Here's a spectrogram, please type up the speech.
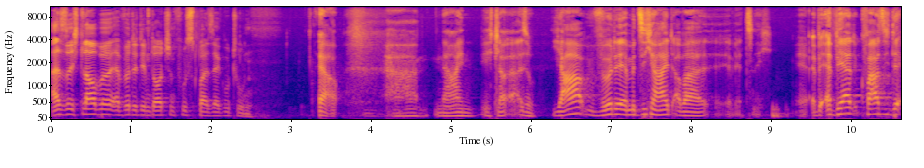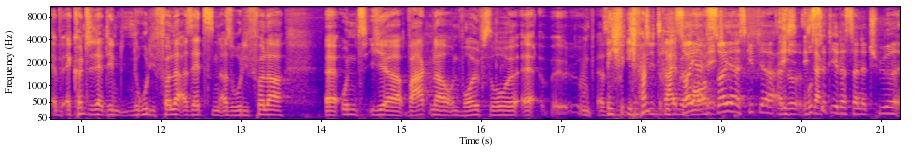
Also ich glaube, er würde dem deutschen Fußball sehr gut tun. ja. Ah, nein, ich glaube, also ja, würde er mit Sicherheit, aber er wird es nicht. Er, er wäre quasi, der, er könnte der, den Rudi Völler ersetzen, also Rudi Völler äh, und hier Wagner und Wolf so. Äh, also Ich- ich fand- die drei Es soll, ja, es soll ja, es gibt ja, also Ich- ich wusstet sag- ihr, dass seine Tür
